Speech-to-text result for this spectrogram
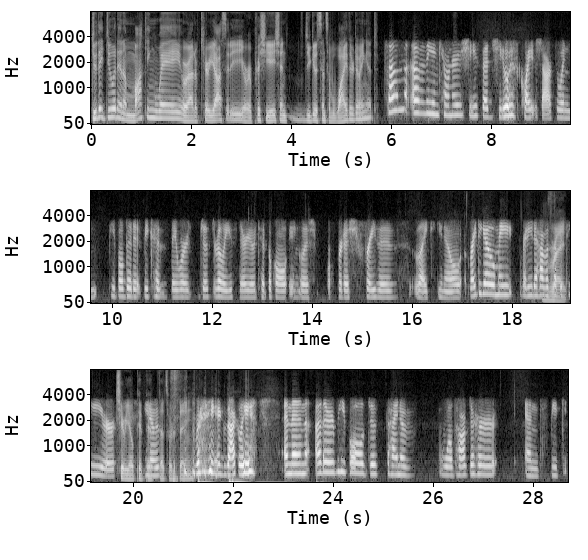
Do they do it in a mocking way, or out of curiosity or appreciation? Do you get a sense of why they're doing it? Some of the encounters, she said she was quite shocked when people did it because they were just really stereotypical English or British phrases like, you know, right to go, mate, ready to have a cup of tea, or Cheerio, pip pip, You know- that sort of thing. right, exactly. And then other people just kind of will talk to her and speak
